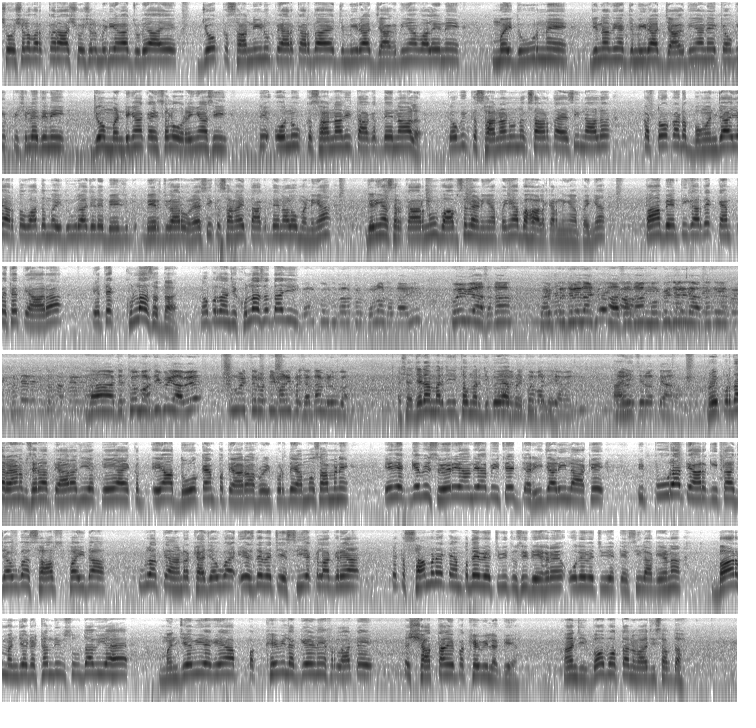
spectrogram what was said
ਸੋਸ਼ਲ ਵਰਕਰ ਆ ਸੋਸ਼ਲ ਮੀਡੀਆ ਨਾਲ ਜੁੜਿਆ ਹੈ, ਜੋ ਕਿਸਾਨੀ ਨੂੰ ਪਿਆਰ ਕਰਦਾ ਹੈ, ਜ਼ਮੀਰਾਂ ਜਾਗਦੀਆਂ ਵਾਲੇ ਨੇ ਮਜ਼ਦੂਰ ਨੇ, ਜਿਨ੍ਹਾਂ ਦੀਆਂ ਜ਼ਮੀਰਾਂ ਜਾਗਦੀਆਂ ਨੇ, ਕਿਉਂਕਿ ਪਿਛਲੇ ਦਿਨੀ ਜੋ ਮੰਡੀਆਂ ਕੈਂਸਲ ਹੋ ਰਹੀਆਂ ਸੀ ਤੇ ਉਹਨੂੰ ਕਿਸਾਨਾਂ ਦੀ ਤਾਕਤ ਦੇ ਨਾਲ, ਕਿਉਂਕਿ ਕਿਸਾਨਾਂ ਨੂੰ ਨੁਕਸਾਨ ਤਾਂ ਐ ਸੀ, ਨਾਲ ਘੱਟੋ ਘੱਟ 52000 ਤੋਂ ਵੱਧ ਮਜ਼ਦੂਰ ਆ ਜਿਹੜੇ ਬੇਜ- ਬੇਰੁਜ਼ਗਾਰ ਹੋ ਰਹੇ ਸੀ, ਕਿਸਾਨਾਂ ਦੀ ਤਾਕਤ ਦੇ ਨਾਲ ਉਹ ਮੰਡੀਆਂ ਜਿਹੜੀਆਂ ਸਰਕਾਰ ਨੂੰ ਵਾਪਸ ਲੈਣੀਆਂ ਪਈਆਂ, ਬਹਾਲ ਕਰਨੀਆਂ ਪਈਆਂ। ਤਾਂ ਬੇਨਤੀ ਕਰਦੇ, ਕੈਂਪ ਇੱਥੇ ਤਿਆਰ ਆ, ਇੱਥੇ ਖੁੱਲਾ ਸੱਦਾ ਕਿਉਂ ਪ੍ਰਧਾਨ ਜੀ ਖੁੱਲਾ ਸੱਦਾ ਜੀ? ਬਿਲਕੁਲ ਜੀ, ਬਿਲਕੁਲ ਖੁੱਲਾ ਸੱਦਾ ਜੀ, ਕੋਈ ਵੀ ਆ ਸਕਦਾ। ਫਿਰੋਜ਼ਪੁਰ ਜ਼ਿਲ੍ਹੇ ਦਾ ਜੋ ਆਸਾ ਦਾ ਮੋਗੇ ਜ਼ਿਲ੍ਹੇ ਦੇ ਆਸਾ ਦੇ ਹਾਂ ਜਿੱਥੋਂ ਮਰਜ਼ੀ ਕੋਈ ਆਵੇ ਉਹਨੂੰ ਇੱਥੇ ਰੋਟੀ ਪਾਣੀ ਪ੍ਰਸ਼ਾਦਾ ਮਿਲੂਗਾ। ਅੱਛਾ ਜਿਹੜਾ ਮਰਜ਼ੀ ਜਿੱਥੋਂ ਮਰਜ਼ੀ ਕੋਈ ਆ ਜਿੱਥੋਂ ਮਰਜ਼ੀ ਆਵੇ ਜੀ। ਹਾਂਜੀ। ਹਾਂਜੀ ਸਿਰਾ ਤਿਆਰ ਆ। ਫਿਰੋਜ਼ਪੁਰ ਦਾ ਰਹਿਣ ਬਸੇਰਾ ਤਿਆਰ ਆ ਜੀ ਇੱਕ ਇਹ ਆ ਇੱਕ ਇਹ ਆ ਦੋ ਕੈਂਪ ਤਿਆਰ ਆ ਫਿਰੋਜ਼ਪੁਰ ਦੇ ਆਮੋ ਸਾਹਮਣੇ। ਇਹਦੇ ਅੱਗੇ ਵੀ ਸਵੇਰੇ ਆਂਦੇ ਆ ਵੀ ਇੱਥੇ ਹਰੀ ਜਾਲੀ ਲਾ ਕੇ ਵੀ ਪੂਰਾ ਤਿਆਰ ਕੀਤਾ ਜਾਊਗਾ ਸਾਫ਼ ਸਫ਼ਾਈ ਦਾ ਪੂਰਾ ਧਿਆਨ ਰੱਖਿਆ ਜਾਊਗਾ। ਇਸ ਦੇ ਵਿੱਚ ਏਸੀ ਇੱਕ ਲੱਗ ਰਿਹਾ ਇੱਕ ਸਾਹਮਣੇ ਕੈਂਪ ਦੇ ਵਿੱਚ ਵੀ ਤੁਸੀਂ ਦੇਖ ਰਹੇ ਹੋ ਉਹਦੇ ਵਿੱਚ ਵੀ ਇੱਕ ਏਸੀ ਲੱਗ ਗਿਆ ਨਾ ਬਾਹਰ ਮੰਜੇ ਡੱਠਣ ਦੀ ਵੀ ਸੁਵਿਧਾ ਵੀ ਹੈ, ਮੰਜੇ ਵੀ ਹੈਗੇ ਆ, ਪੱਖੇ ਵੀ ਲੱਗੇ ਨੇ ਫਰਲਾਟੇ ਤੇ ਛੱਤ ਵਾਲੇ ਪੱਖੇ ਵੀ ਲੱਗੇ ਆ। ਹਾਂਜੀ ਬਹੁਤ ਬਹੁਤ ਧੰਨਵਾਦ ਜੀ ਸਭ ਦਾ।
